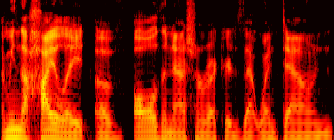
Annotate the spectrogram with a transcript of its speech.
I mean the highlight of all the national records that went down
